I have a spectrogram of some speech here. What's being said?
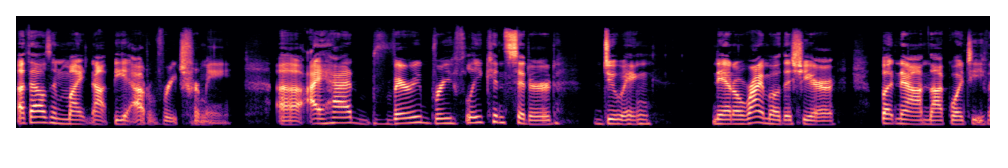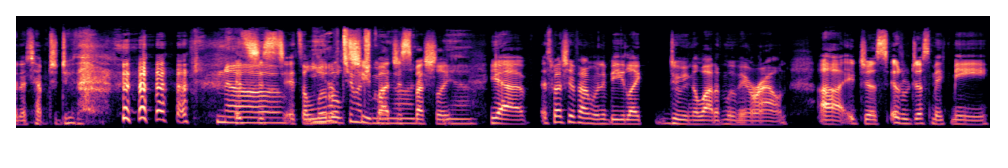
a thousand might not be out of reach for me. Uh, I had very briefly considered doing NaNoWriMo this year, but now I'm not going to even attempt to do that. no, it's just it's a little too, too much, much especially yeah. yeah. especially if I'm going to be like doing a lot of moving around. Uh, it just it'll just make me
